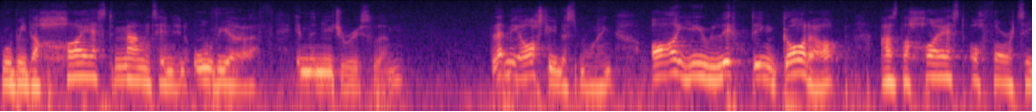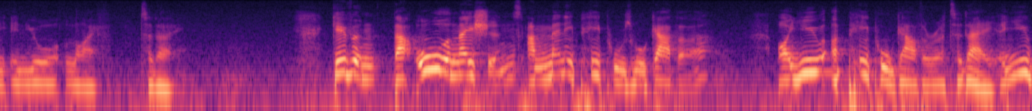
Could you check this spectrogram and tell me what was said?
will be the highest mountain in all the earth in the New Jerusalem, let me ask you this morning are you lifting God up as the highest authority in your life today? Given that all the nations and many peoples will gather, are you a people gatherer today? Are you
